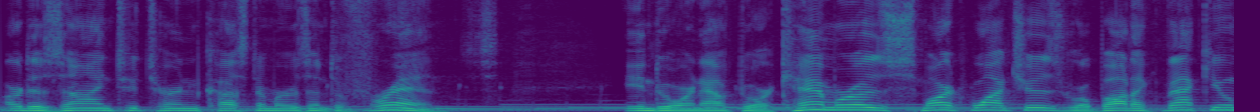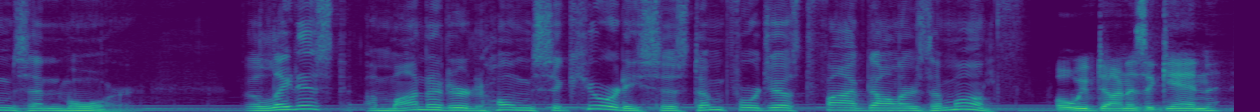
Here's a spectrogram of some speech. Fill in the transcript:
are designed to turn customers into friends. Indoor and outdoor cameras, smartwatches, robotic vacuums, and more. The latest, a monitored home security system for just $5 a month. What we've done is, again,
